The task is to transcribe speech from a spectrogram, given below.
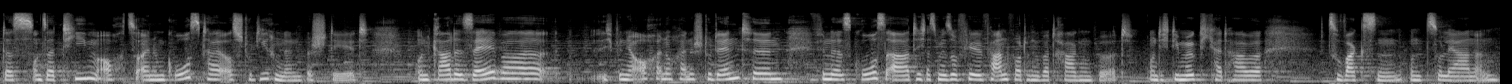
dass unser Team auch zu einem Großteil aus Studierenden besteht. Und gerade selber ich bin ja auch noch eine Studentin. Ich finde es großartig, dass mir so viel Verantwortung übertragen wird und ich die Möglichkeit habe, zu wachsen und zu lernen.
